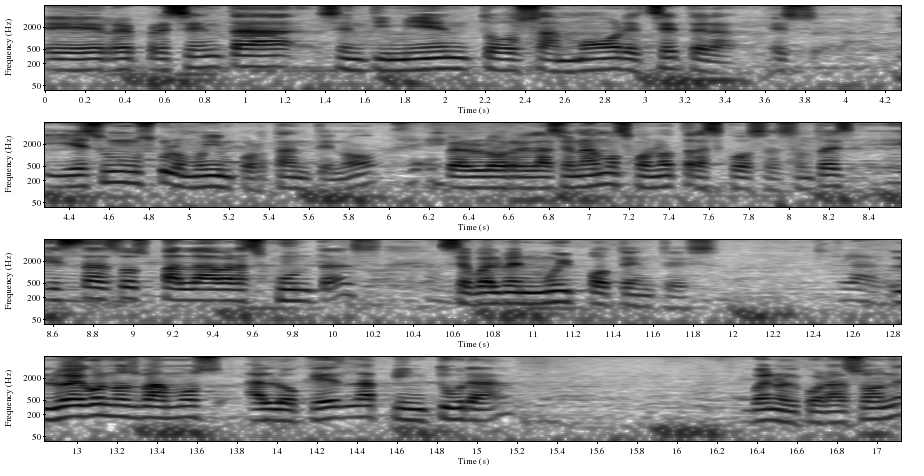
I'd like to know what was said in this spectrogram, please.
eh, representa sentimientos, amor, etcétera. Es, y es un músculo muy importante, ¿no? Pero lo relacionamos con otras cosas. Entonces, estas dos palabras juntas se vuelven muy potentes. Claro. Luego nos vamos a lo que es la pintura. Bueno, el corazón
